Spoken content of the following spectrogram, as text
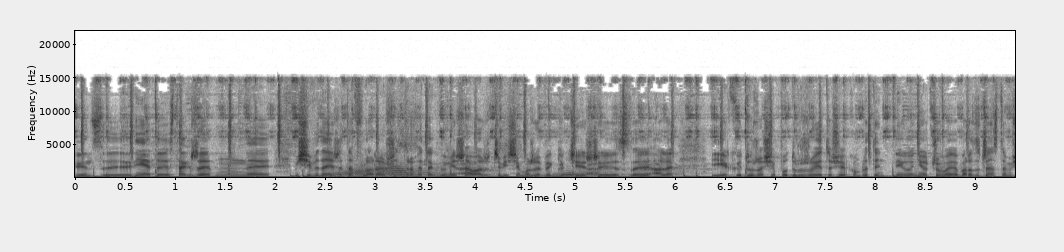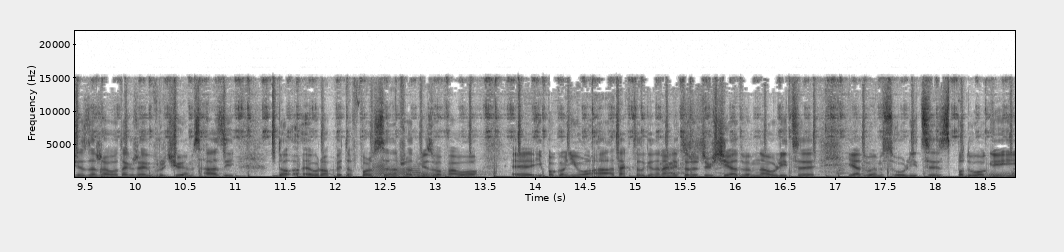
więc y, nie, to jest tak, że mm, y, mi się wydaje, że ta flora już się trochę tak wymieszała. Rzeczywiście może w Egipcie jeszcze jest, ale jak dużo się podróżuje, to się kompletnie tego nie odczuwa. Ja bardzo często mi się zdarzało tak, że jak wróciłem z Azji do Europy, to w Polsce na przykład mnie złapało i pogoniło. A tak to generalnie to rzeczywiście jadłem na ulicy, jadłem z ulicy, z podłogi i,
